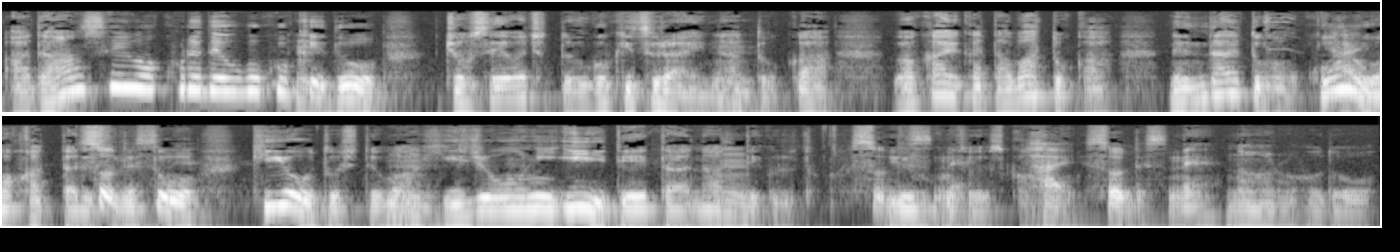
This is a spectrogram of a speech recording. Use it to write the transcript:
あ男性はこれで動くけど、うん、女性はちょっと動きづらいなとか、若い方はとか、年代とかもこういうの分かったりすると、はい。ね、企業としては非常にいいデータになってくると、うん、いうことですか？はい、そうですね。なるほど。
